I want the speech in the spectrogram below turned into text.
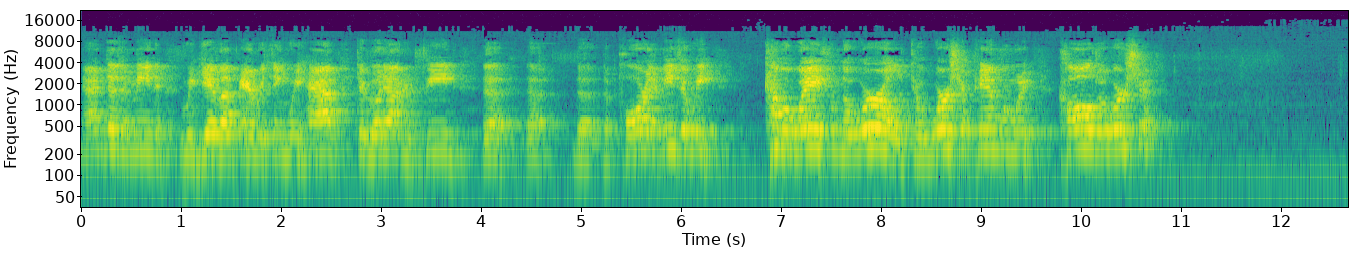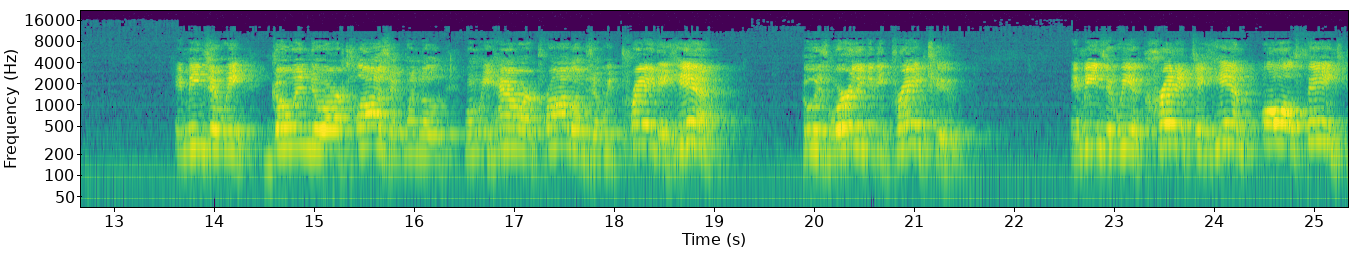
Now, that doesn't mean that we give up everything we have to go down and feed the, the, the, the poor. That means that we come away from the world to worship him when we call to worship. It means that we go into our closet when, the, when we have our problems and we pray to Him who is worthy to be prayed to. It means that we accredit to Him all things.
